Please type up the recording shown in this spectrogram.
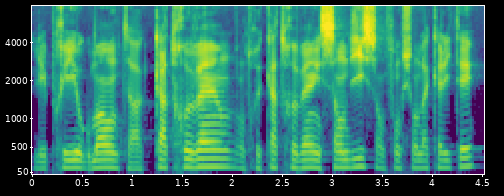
les prix augmentent à 80, entre 80 et 110 en fonction de la qualité.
